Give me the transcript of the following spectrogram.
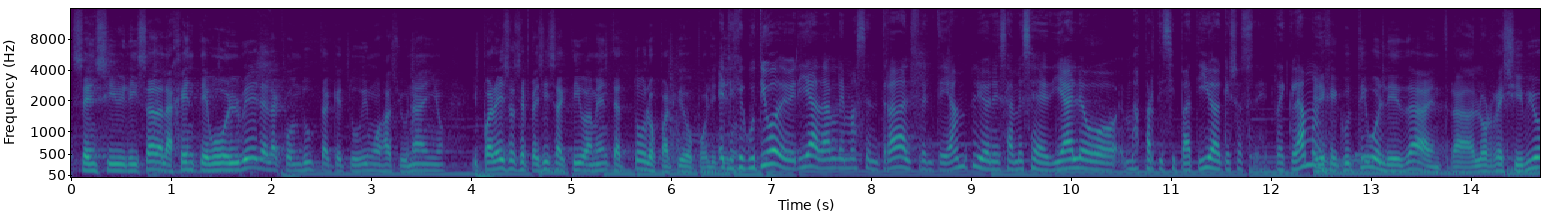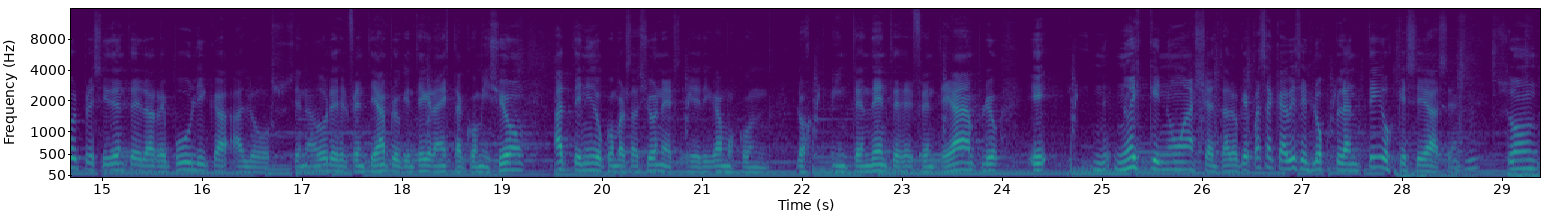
sensibilizar a la gente, volver a la conducta que tuvimos hace un año. Y para eso se precisa activamente a todos los partidos políticos. ¿El Ejecutivo debería darle más entrada al Frente Amplio en esa mesa de diálogo más participativa que ellos reclaman? El Ejecutivo le da entrada. Lo recibió el presidente de la República a los senadores del Frente Amplio que integran esta comisión. Ha tenido conversaciones, eh, digamos, con los intendentes del Frente Amplio. Eh, no es que no haya entrada, lo que pasa es que a veces los planteos que se hacen son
